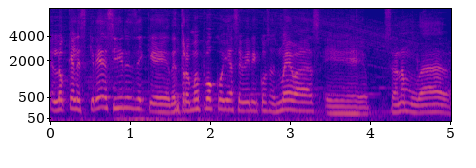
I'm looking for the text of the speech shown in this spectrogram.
lo que les quería decir es de que dentro de muy poco ya se vienen cosas nuevas, eh, se van a mudar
